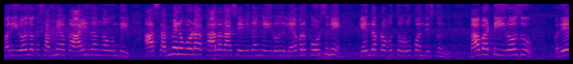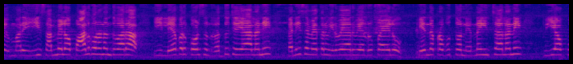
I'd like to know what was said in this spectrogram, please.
మరి ఈరోజు ఒక సమ్మె ఒక ఆయుధంగా ఉంది. ఆ సమ్మెను కూడా కాల రాసే విధంగా ఈరోజు లేబర్ కోడ్స్ని కేంద్ర ప్రభుత్వం రూపొందిస్తుంది. కాబట్టి ఈరోజు రే మరి ఈ సమ్మెలో పాల్గొనడం ద్వారా ఈ లేబర్ కోర్సును రద్దు చేయాలని కనీస వేతనం ఇరవై ఆరు వేల రూపాయలు కేంద్ర ప్రభుత్వం నిర్ణయించాలని పిఎఫ్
